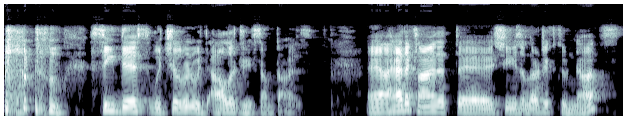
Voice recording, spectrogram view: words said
see this with children with allergies sometimes. Uh, I had a client that uh, she's allergic to nuts,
